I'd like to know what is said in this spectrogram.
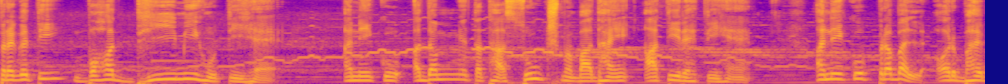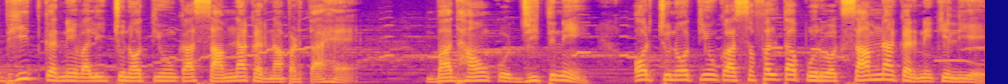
प्रगति बहुत धीमी होती है। अनेकों अदम्य तथा सूक्ष्म बाधाएँ आती रहती हैं। अनेकों प्रबल और भयभीत करने वाली चुनौतियों का सामना करना पड़ता है। बाधाओं को जीतने और चुनौतियों का सफलतापूर्वक सामना करने के लिए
